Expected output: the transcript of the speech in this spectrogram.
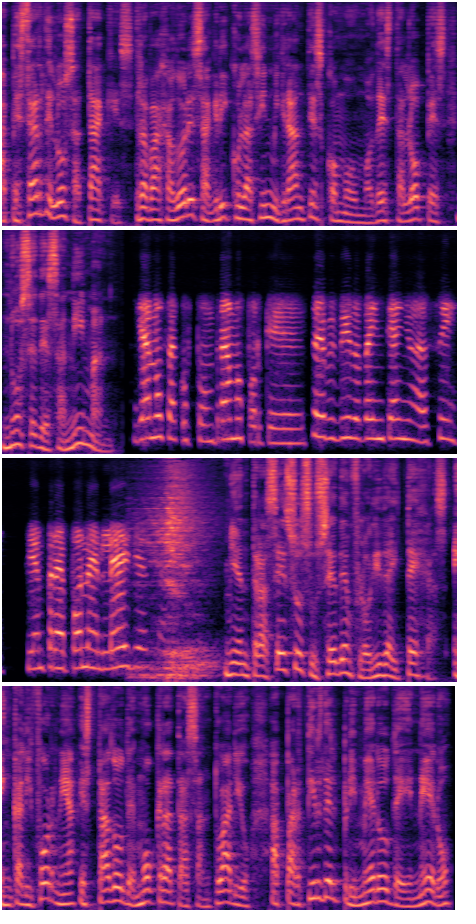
A pesar de los ataques, trabajadores agrícolas inmigrantes como Modesta López no se desaniman. Ya nos acostumbramos porque he vivido 20 años así. Siempre ponen leyes. Mientras eso sucede en Florida y Texas, en California, estado demócrata santuario, a partir del primero de enero,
